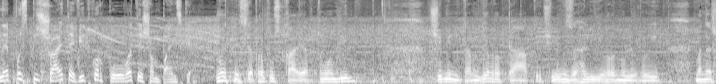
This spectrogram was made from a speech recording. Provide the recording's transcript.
не поспішайте відкорковувати шампанське. Митниця пропускає автомобіль, чи він там євро 5, чи він взагалі євро нульовий. Мене ж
